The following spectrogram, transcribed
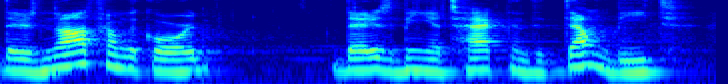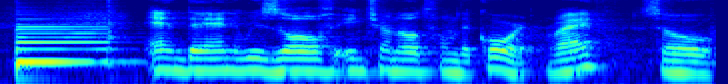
that is not from the chord that is being attacked in the downbeat and then resolved into a note from the chord, right? So.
